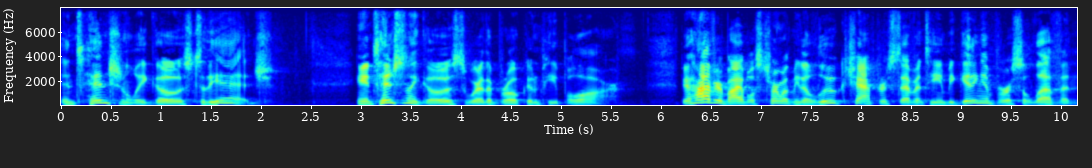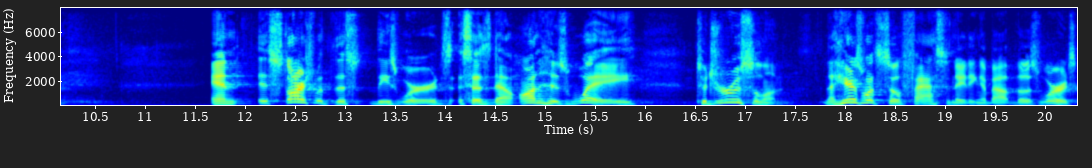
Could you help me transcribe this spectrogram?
intentionally goes to the edge. He intentionally goes to where the broken people are. If you have your Bibles, turn with me to Luke chapter 17, beginning in verse 11. And it starts with this, these words. It says, Now on his way to Jerusalem. Now, here's what's so fascinating about those words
